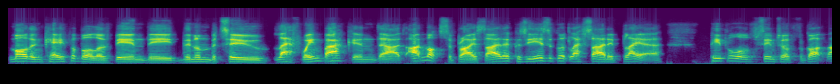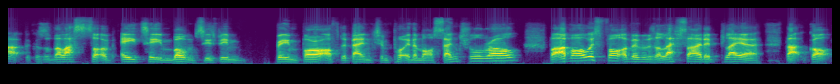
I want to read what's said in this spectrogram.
more than capable of being the the number two left wing back, and uh, I'm not surprised either because he is a good left sided player. People seem to have forgot that because of the last sort of 18 months, he's been being brought off the bench and put in a more central role. But I've always thought of him as a left sided player that got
